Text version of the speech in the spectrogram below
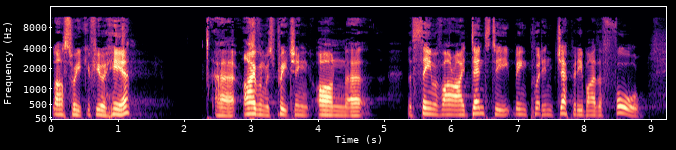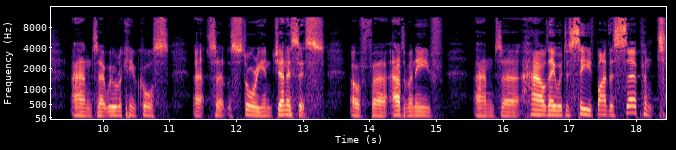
Last week, if you were here, uh, Ivan was preaching on uh, the theme of our identity being put in jeopardy by the fall. And uh, we were looking, of course, at uh, the story in Genesis of uh, Adam and Eve and uh, how they were deceived by the serpent.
